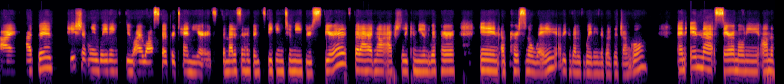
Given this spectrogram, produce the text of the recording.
I had been patiently waiting to do ayahuasca for 10 years. The medicine had been speaking to me through spirit, but I had not actually communed with her in a personal way because I was waiting to go to the jungle. And in that ceremony, on the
